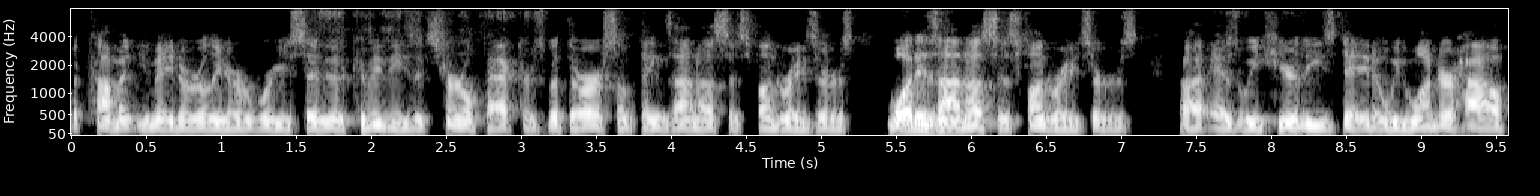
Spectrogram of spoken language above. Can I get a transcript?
a comment you made earlier, where you say there could be these external factors, but there are some things on us as fundraisers. What is on us as fundraisers? Uh, as we hear these data, we wonder how,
